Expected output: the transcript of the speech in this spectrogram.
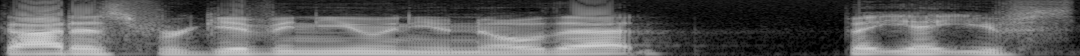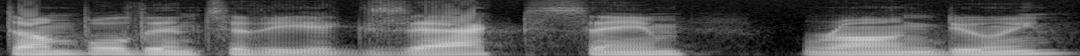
God has forgiven you, and you know that, but yet you've stumbled into the exact same wrongdoing.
